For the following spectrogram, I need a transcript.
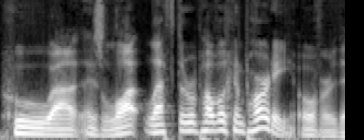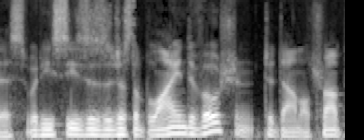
who uh, has left the Republican Party over this. What he sees is just a blind devotion to Donald Trump.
